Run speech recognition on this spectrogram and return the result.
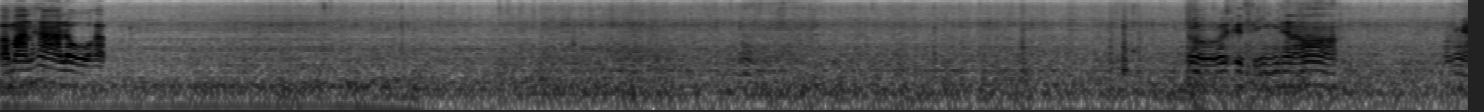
ประมาณห้าโลครับ โอ้ก็ คือสิงห์ใช่เนาะทำไง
